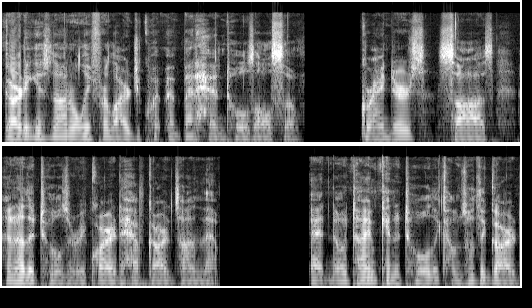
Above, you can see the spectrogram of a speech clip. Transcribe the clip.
Guarding is not only for large equipment but hand tools also. Grinders, saws, and other tools are required to have guards on them. At no time can a tool that comes with a guard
